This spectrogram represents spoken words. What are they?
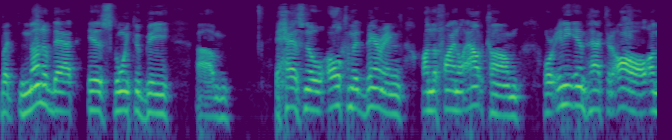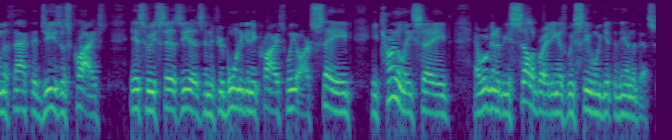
but none of that is going to be, um, it has no ultimate bearing on the final outcome or any impact at all on the fact that Jesus Christ is who he says he is. And if you're born again in Christ, we are saved, eternally saved, and we're going to be celebrating as we see when we get to the end of this.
